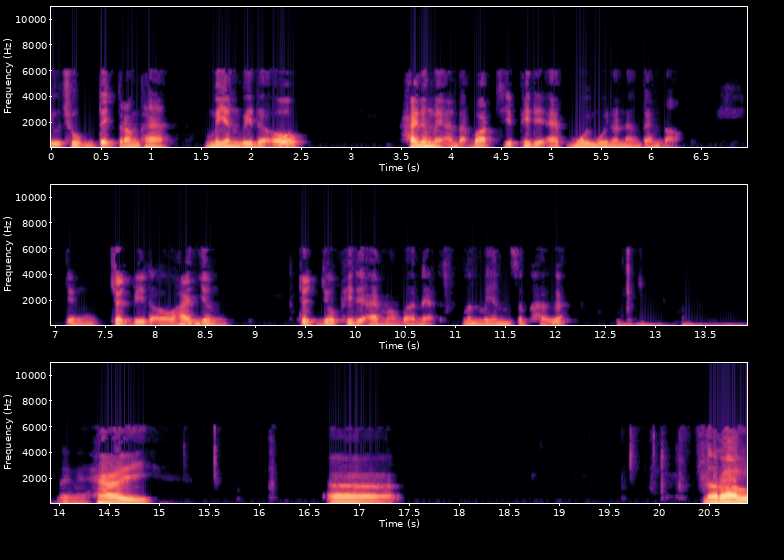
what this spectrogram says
YouTube បន្តិចត្រង់ថា មានវីដេអូហើយនឹងមានអត្ថបទជា PDF មួយមួយនៅហ្នឹងតែម្ដងយើងចុចវីដេអូហើយយើងចុចយក PDF មកបើអ្នកមិនមានសភៅហ្នឹងហើយអឺនៅរាល់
